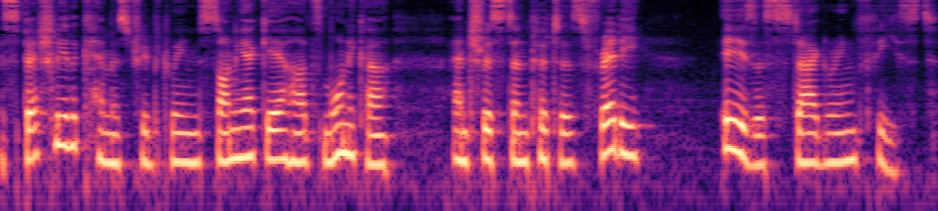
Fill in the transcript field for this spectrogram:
especially the chemistry between Sonja Gerhardt's Monika and Trystan Pütter's Freddy, is a staggering feast.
